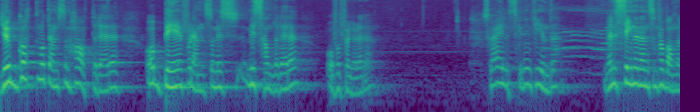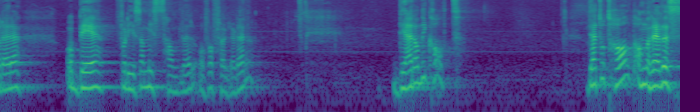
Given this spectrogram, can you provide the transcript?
Gjør godt mot dem som hater dere, og be for dem som mis mishandler dere og forfølger dere. Skal elske din fiende, velsigne den som forbanner dere, og be for de som mishandler og forfølger dere. Det er radikalt. Det er totalt annerledes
